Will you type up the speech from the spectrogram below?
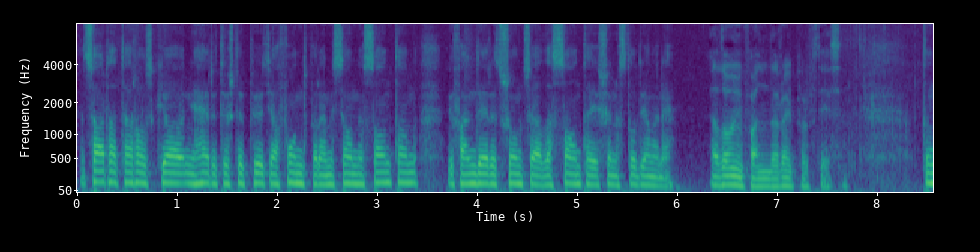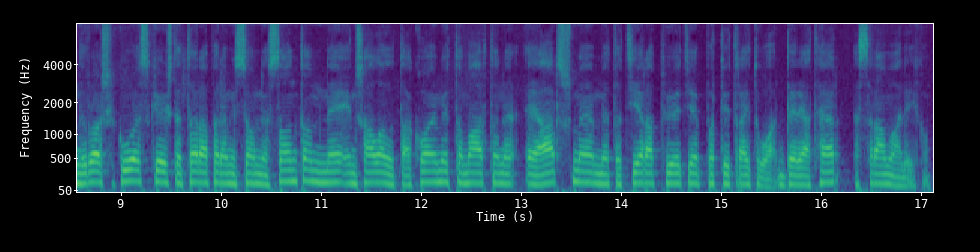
E qartë atëherë hoxhë, kjo njëherit ishte pyetja e fundit për emisionin e sontëm. Ju faleminderit shumë që edhe sonte ishit në studio me ne. Edhe unë ju falënderoj për ftesën. Të nderuar shikues, kjo ishte tëra për emisionin e sontëm. Ne inshallah do të takohemi të martën e ardhshme me të tjera pyetje për t'i trajtuar. Deri atëherë, Eselamu Alejkum.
